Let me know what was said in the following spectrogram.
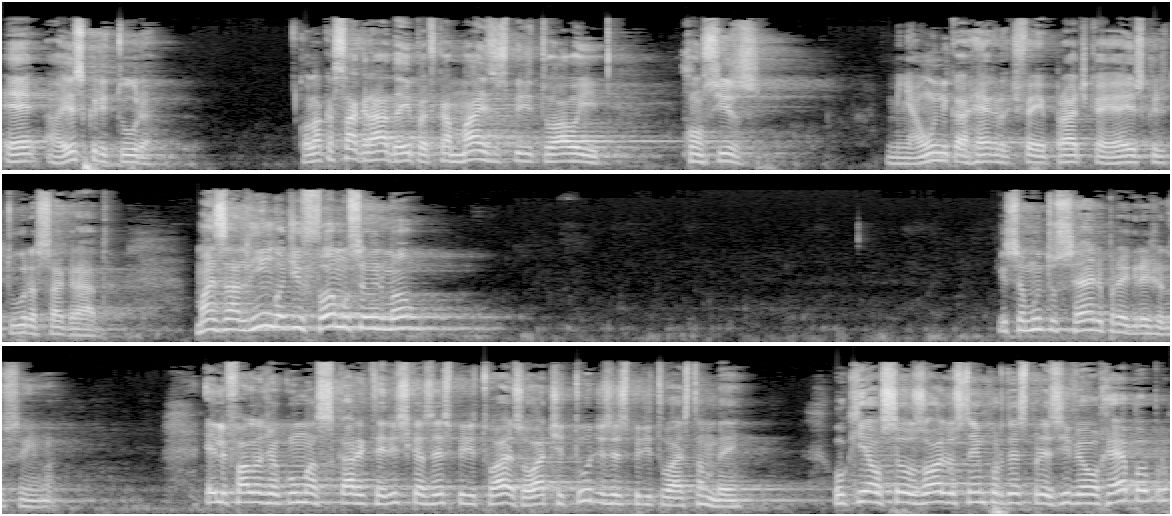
é a Escritura. Coloca sagrada aí para ficar mais espiritual e conciso. Minha única regra de fé e prática é a Escritura Sagrada. Mas a língua difama o seu irmão. Isso é muito sério para a igreja do Senhor. Ele fala de algumas características espirituais ou atitudes espirituais também. O que aos seus olhos tem por desprezível é o réprobo,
